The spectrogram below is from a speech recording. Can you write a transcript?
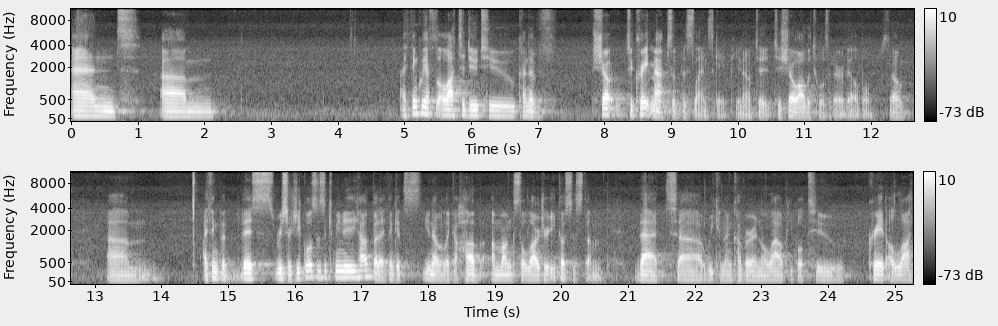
and um, I think we have a lot to do to kind of show, to create maps of this landscape, you know, to, to show all the tools that are available. So um, I think that this Research Equals is a community hub, but I think it's, you know, like a hub amongst a larger ecosystem that uh, we can uncover and allow people to create a lot,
